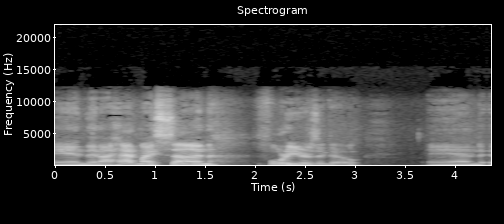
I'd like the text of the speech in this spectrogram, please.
and then I had my son four years ago, and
